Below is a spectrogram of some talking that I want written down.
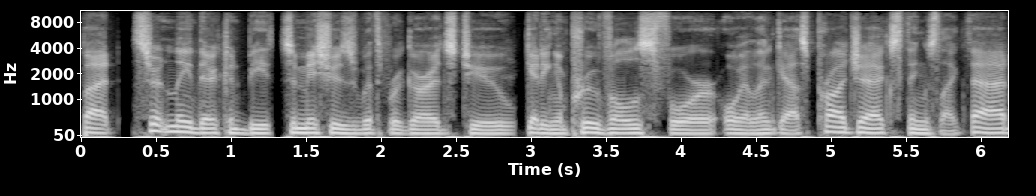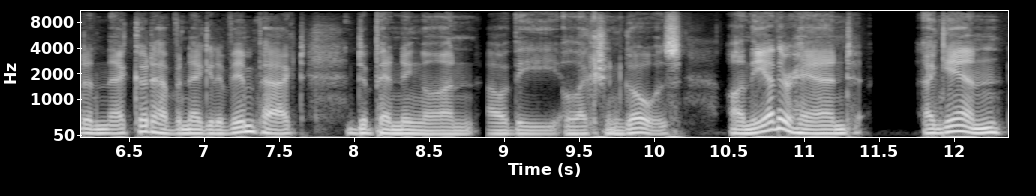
But certainly there could be some issues with regards to getting approvals for oil and gas projects, things like that, and that could have a negative impact depending on how the election goes. On the other hand, again,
